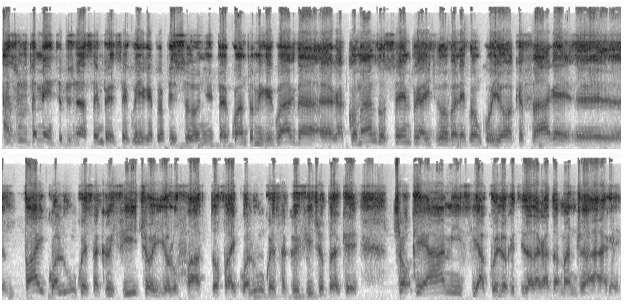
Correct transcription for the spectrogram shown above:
Assolutamente, bisogna sempre seguire i propri sogni. Per quanto mi riguarda, eh, raccomando sempre ai giovani con cui ho a che fare, eh, fai qualunque sacrificio, io l'ho fatto, fai qualunque sacrificio perché ciò che ami sia quello che ti darà da mangiare.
